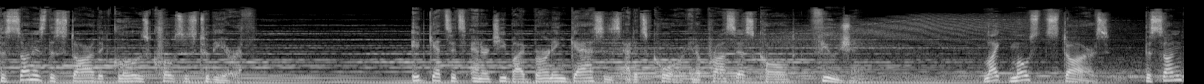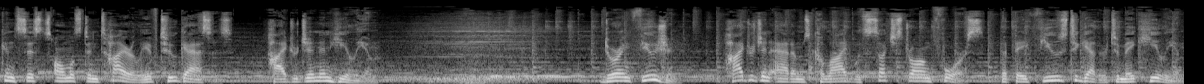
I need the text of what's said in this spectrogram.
The sun is the star that glows closest to the Earth. It gets its energy by burning gases at its core in a process called fusion. Like most stars, the Sun consists almost entirely of two gases, hydrogen and helium. During fusion, hydrogen atoms collide with such strong force that they fuse together to make helium.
